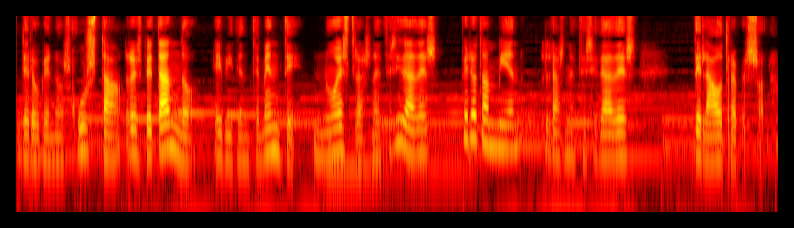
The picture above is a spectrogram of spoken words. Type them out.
de lo que nos gusta, respetando evidentemente nuestras necesidades, pero también las necesidades de la otra persona.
